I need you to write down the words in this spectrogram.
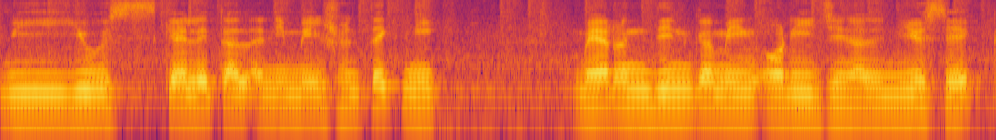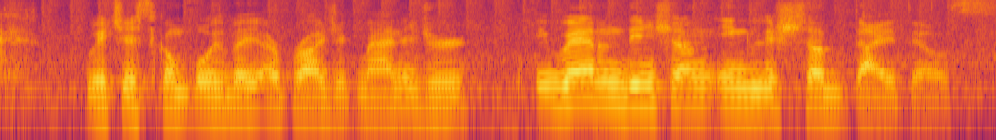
we use skeletal animation technique. Meron din kaming original music, which is composed by our project manager. Meron din siyang English subtitles.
